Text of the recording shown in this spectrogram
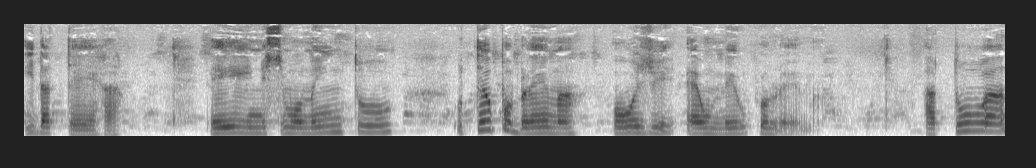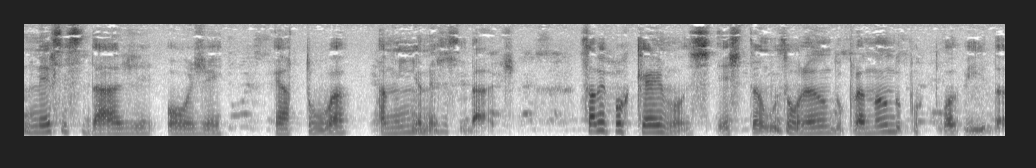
e da terra. E nesse momento, o teu problema hoje é o meu problema. A tua necessidade hoje é a tua, a minha necessidade. Sabe por quê, irmãos? Estamos orando, clamando por tua vida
